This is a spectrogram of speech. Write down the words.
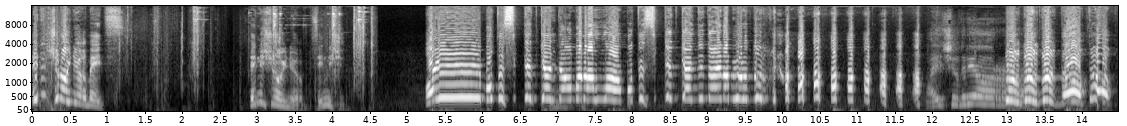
Senin için oynuyorum Hates. Senin için oynuyorum. Senin için. Ay motosiklet geldi aman Allah. Motosiklet geldi dayanamıyorum dur. Ay çıldırıyor. dur dur dur tamam tamam.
